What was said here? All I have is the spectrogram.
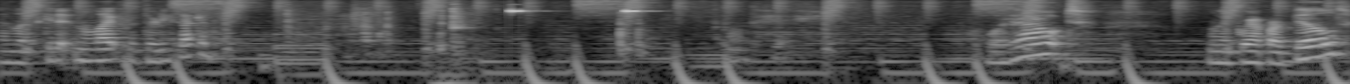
And let's get it in the light for 30 seconds. Okay, pull it out. I'm gonna grab our build.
